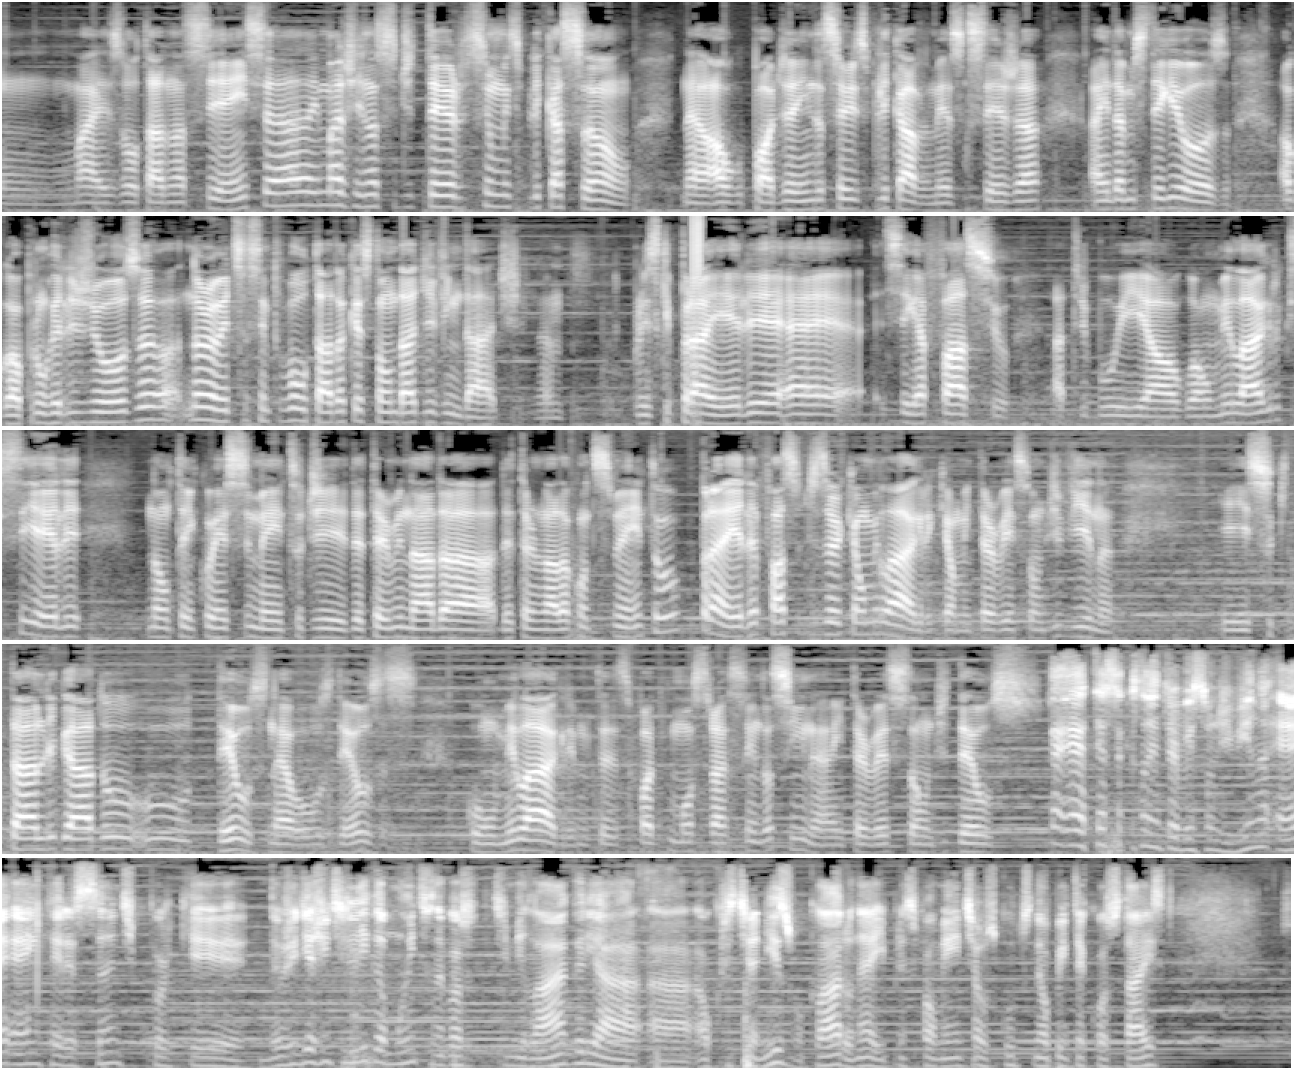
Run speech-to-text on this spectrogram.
mais voltado na ciência, imagina-se de ter-se uma explicação. Né? Algo pode ainda ser explicável, mesmo que seja ainda misterioso. Agora, para um religioso, normalmente é sempre voltado à questão da divindade. Né? Por isso que para ele é, seria fácil atribuir algo a um milagre, que se ele não tem conhecimento de determinada, determinado acontecimento, para ele é fácil dizer que é um milagre, que é uma intervenção divina. E isso que está ligado o Deus, né, os deuses, com o milagre. Muitas vezes pode mostrar sendo assim, né, a intervenção de Deus. É, até essa questão da intervenção divina é, é, interessante porque hoje em dia a gente liga muito esse negócio de milagre a, a, ao cristianismo, claro, né, e principalmente aos cultos neopentecostais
